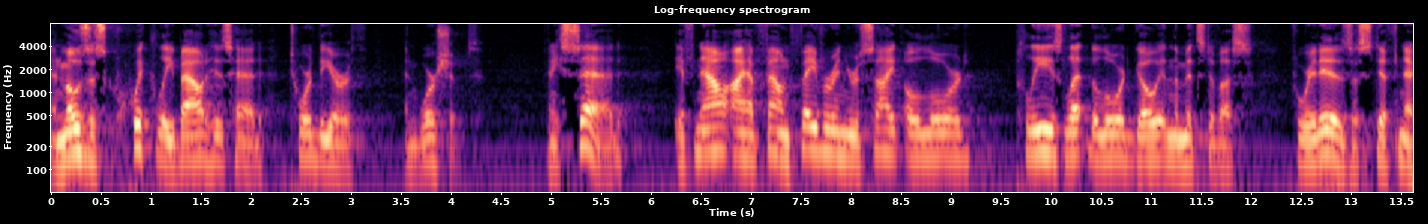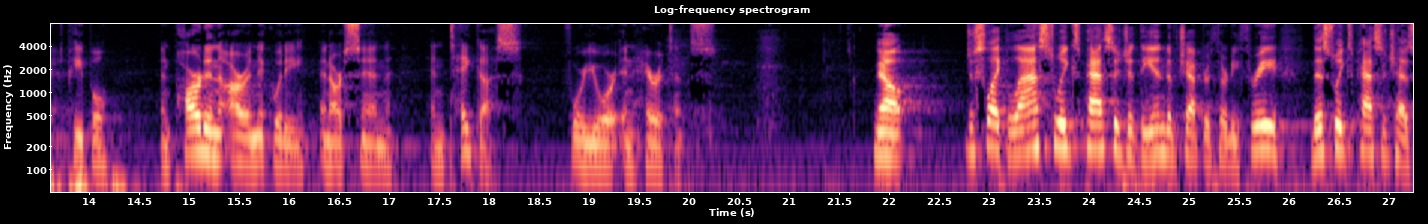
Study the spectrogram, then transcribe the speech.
And Moses quickly bowed his head toward the earth and worshiped. And he said, If now I have found favor in your sight, O Lord, please let the Lord go in the midst of us, for it is a stiff necked people, and pardon our iniquity and our sin, and take us for your inheritance. Now, just like last week's passage at the end of chapter 33, this week's passage has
